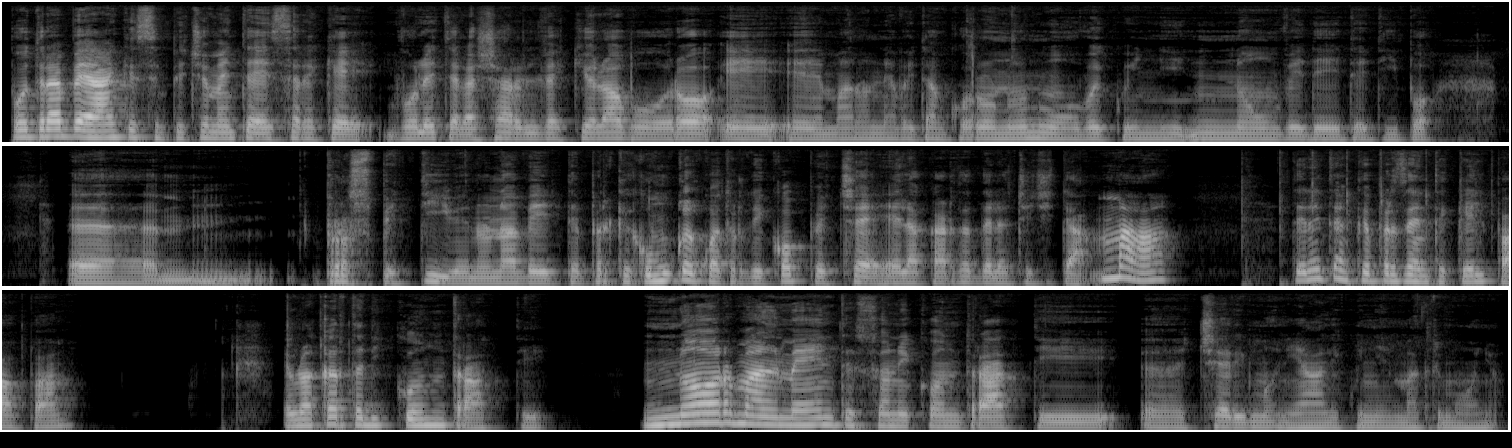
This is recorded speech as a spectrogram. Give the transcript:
Potrebbe anche semplicemente essere che volete lasciare il vecchio lavoro e, eh, ma non ne avete ancora uno nuovo e quindi non vedete tipo ehm, prospettive, non avete, perché comunque il 4 di coppe c'è, è la carta della cecità, ma tenete anche presente che il Papa è una carta di contratti. Normalmente sono i contratti eh, cerimoniali, quindi il matrimonio,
